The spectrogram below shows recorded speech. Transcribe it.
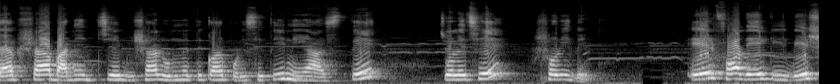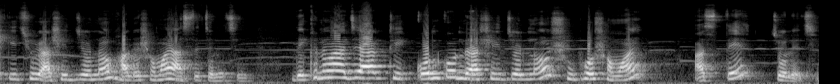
ব্যবসা বাণিজ্যে বিশাল উন্নতিকর পরিস্থিতি নিয়ে আসতে চলেছে শনিদেব এর ফলে বেশ কিছু রাশির জন্য ভালো সময় আসতে চলেছে। দেখে নেওয়া যাক ঠিক কোন কোন রাশির জন্য শুভ সময় আসতে চলেছে।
